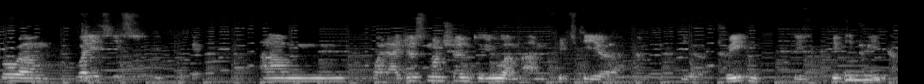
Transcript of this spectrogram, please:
so um, well, it's, it's, it's. Um, well, I just mentioned to you, I'm, I'm 50, uh, I'm 53, 53 now.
